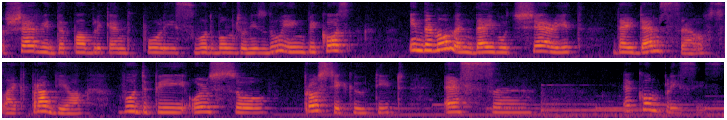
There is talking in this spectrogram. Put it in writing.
share with the public and police what Bomjon is doing because in the moment they would share it, they themselves, like Pragya, would be also prosecuted as uh, accomplices.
